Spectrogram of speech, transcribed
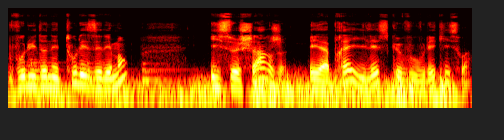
vous lui donnez tous les éléments, il se charge et après il est ce que vous voulez qu'il soit.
